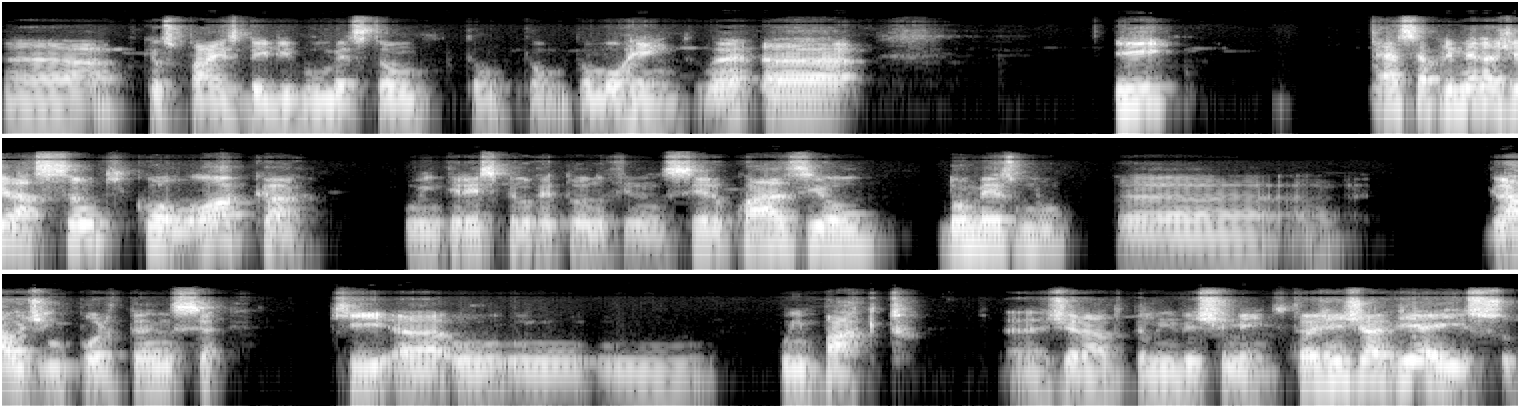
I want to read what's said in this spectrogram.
uh, porque os pais baby boomers estão morrendo, né? Uh, e essa é a primeira geração que coloca o interesse pelo retorno financeiro quase ou do mesmo uh, grau de importância que uh, o, o, o, impacto uh, gerado pelo investimento. Então a gente já via isso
